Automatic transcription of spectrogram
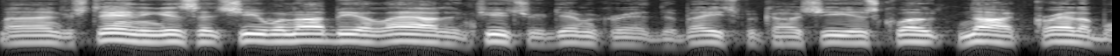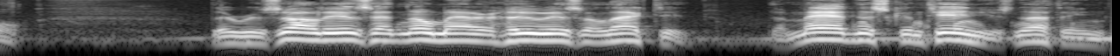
My understanding is that she will not be allowed in future Democrat debates because she is, quote, not credible. The result is that no matter who is elected, the madness continues. Nothing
